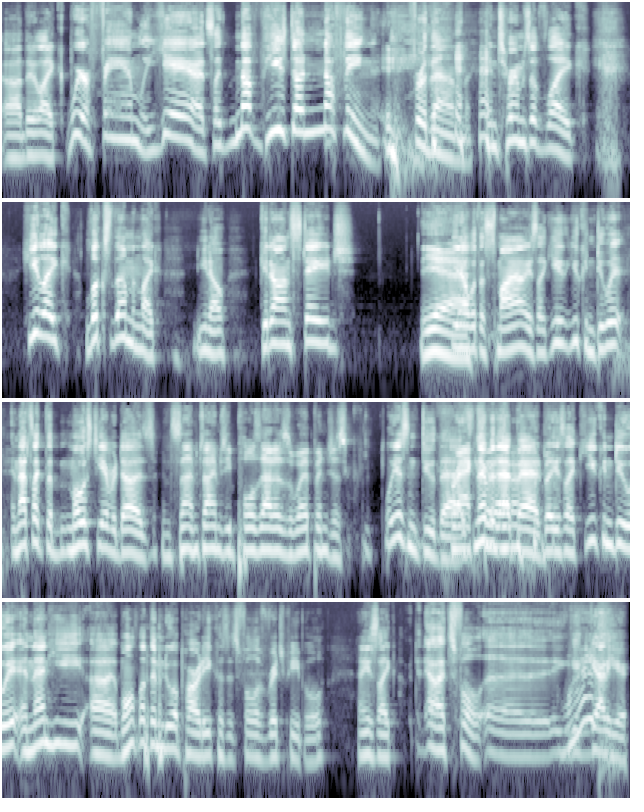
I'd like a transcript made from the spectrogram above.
Uh, they're like we're a family. Yeah, it's like not he's done nothing for them in terms of like he like looks at them and like, you know, get on stage, Yeah. you know, with a smile. He's like you you can do it. And that's like the most he ever does. and sometimes he pulls out his whip and just Well, he doesn't do that. It's never that at him. bad. But he's like, you can do it, and then he uh, won't let them do a party because it's full of rich people. And he's like, oh, it's full. Uh, get, get out of here.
